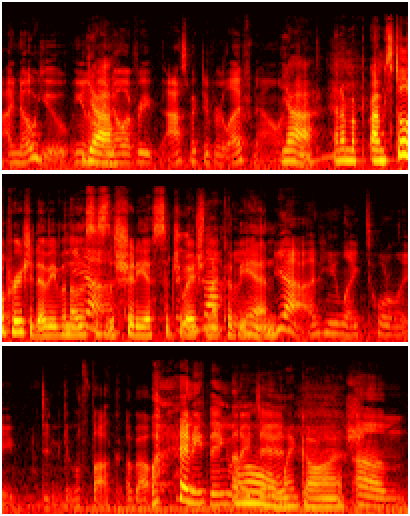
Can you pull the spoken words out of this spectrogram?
I know you, you know, Yeah. I know every aspect of your life now. and, Yeah, like, and I'm I'm still appreciative, even though this is the shittiest situation I could be in. Yeah, and he like totally didn't give a fuck about anything that oh I did. Oh my gosh. Um,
